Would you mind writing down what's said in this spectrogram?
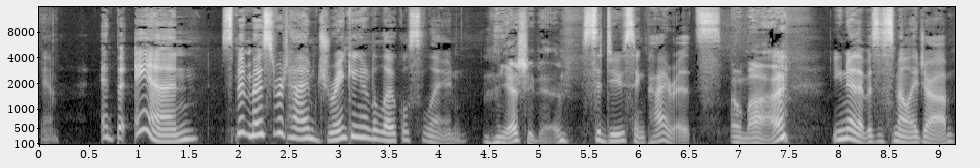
yeah. And but Anne spent most of her time drinking at a local saloon, Yes, she did. seducing pirates. Oh my. You know that was a smelly job.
